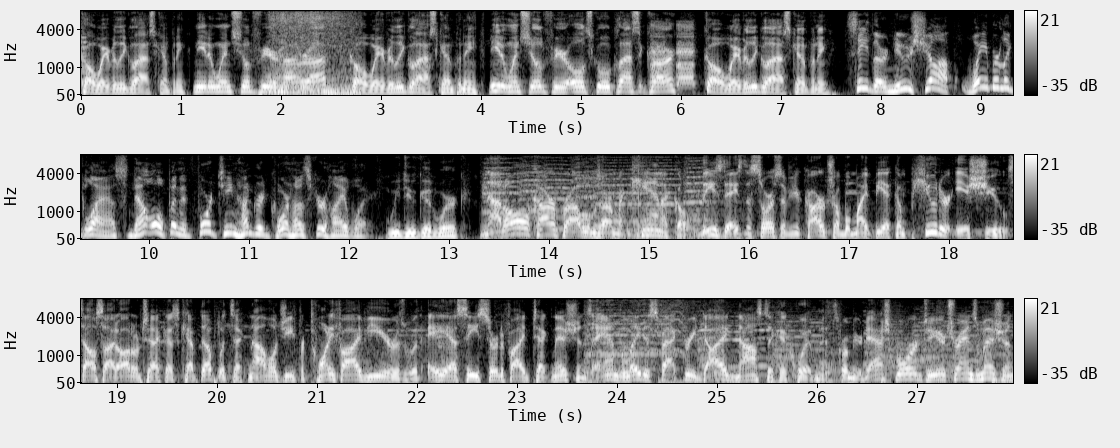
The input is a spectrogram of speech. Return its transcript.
Call Waverly Glass Company. Need a windshield for your hot rod? Call Waverly Glass Company. Need a windshield for your old school classic car? Call Waverly Glass Company. See their new shop, Waverly Glass, now open at 1400 Cornhusker Highway. We do good work. Not all car problems are mechanical. These days, the source of your car trouble might be a computer issue. Southside Auto Tech has kept up with technology for 25 years with ASE certified technicians and the latest factory diagnostic equipment. From your dashboard to your transmission,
